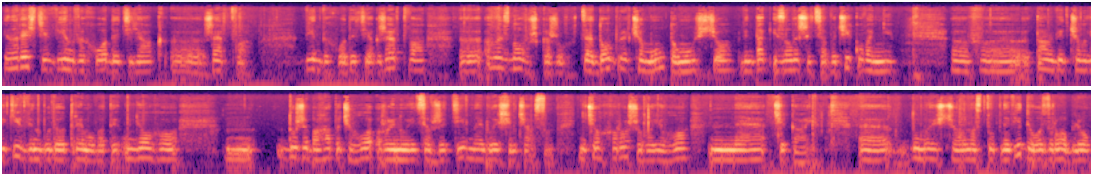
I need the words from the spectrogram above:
І нарешті він виходить як е, жертва. Він виходить як жертва, е, але знову ж кажу, це добре. Чому? Тому що він так і залишиться в очікуванні. Е, Там від чоловіків він буде отримувати. У нього дуже багато чого руйнується в житті в найближчим часом. Нічого хорошого його не чекає. Е, Думаю, що наступне відео зроблю.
